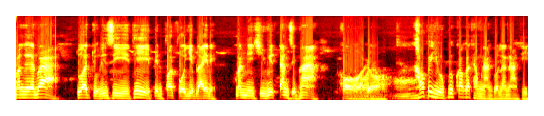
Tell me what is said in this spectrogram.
บังเอิญว่าตัวจุลินทรีย์ที่เป็นฟอสโฟยิบไลท์เนี่ย มันมีชีวิตตั้ง15พอดอเขาไปอยู่ปุ๊บเขาก็ทำงานคนละหนาที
